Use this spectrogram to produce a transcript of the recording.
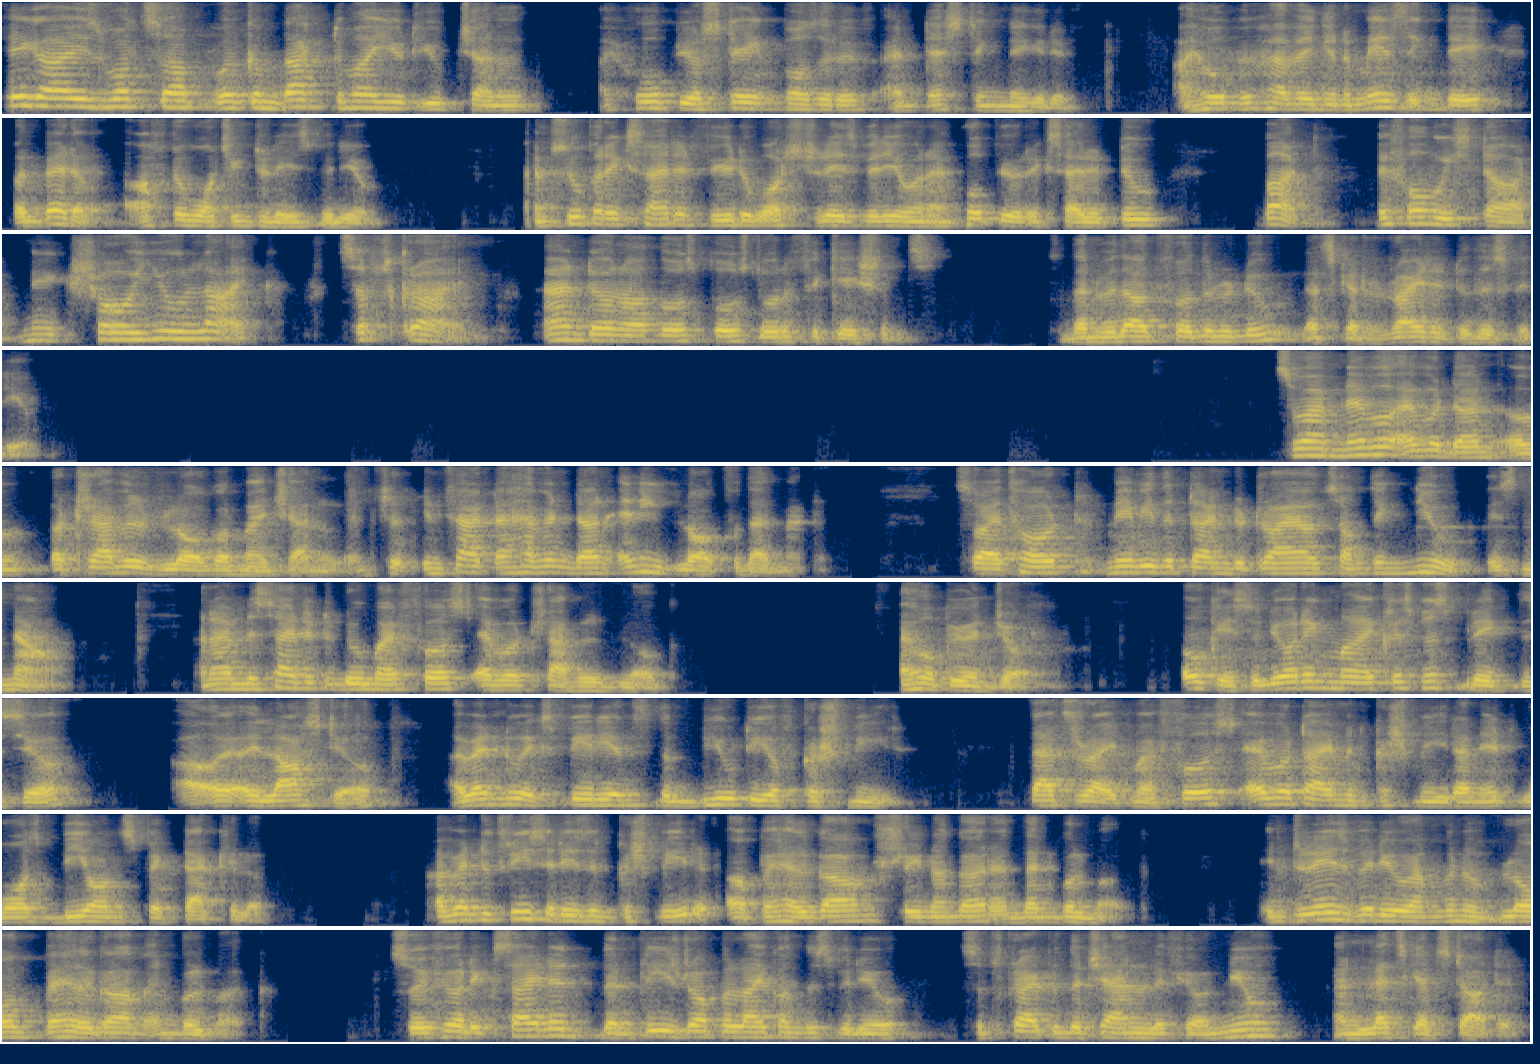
Hey guys, what's up? Welcome back to my YouTube channel. I hope you're staying positive and testing negative. I hope you're having an amazing day, but better after watching today's video. I'm super excited for you to watch today's video and I hope you're excited too. But before we start, make sure you like, subscribe, and turn on those post notifications. So then without further ado, let's get right into this video. So I've never ever done a, a travel vlog on my channel. In fact, I haven't done any vlog for that matter. So I thought maybe the time to try out something new is now. And I've decided to do my first ever travel vlog. I hope you enjoy. Okay, so during my Christmas break this year, uh, uh last year, I went to experience the beauty of Kashmir. That's right, my first ever time in Kashmir, and it was beyond spectacular. I went to three cities in Kashmir, uh, Pahalgam, Srinagar, and then Gulmarg. In today's video, I'm going to vlog Pahalgam and Gulmarg. So if you're excited, then please drop a like on this video, subscribe to the channel if you're new, and let's get started.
